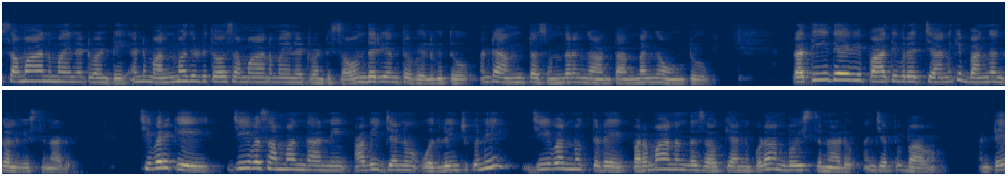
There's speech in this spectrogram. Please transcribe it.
సమానమైనటువంటి అంటే మన్మధుడితో సమానమైనటువంటి సౌందర్యంతో వెలుగుతూ అంటే అంత సుందరంగా అంత అందంగా ఉంటూ రతీదేవి పాతివ్రత్యానికి భంగం కలిగిస్తున్నాడు. చివరికి జీవ సంబంధాన్ని అవిద్యను వదిలించుకుని జీవన్ముక్తుడై పరమానంద సౌఖ్యాన్ని కూడా అనుభవిస్తున్నాడు అని చెప్పి భావం. అంటే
